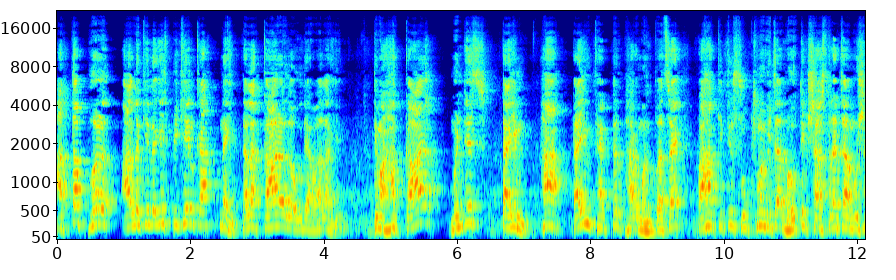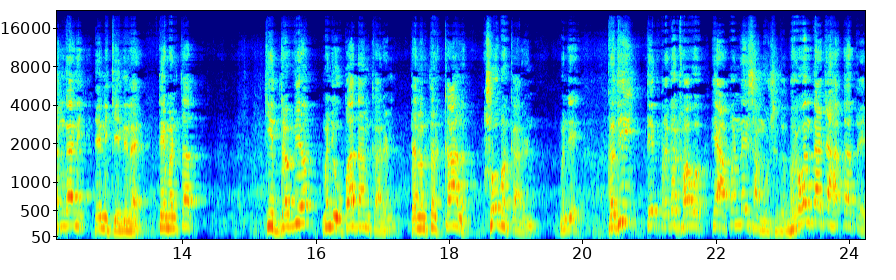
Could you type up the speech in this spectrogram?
आत्ता फळ आलं की लगेच पिकेल का? नाही त्याला काळ जाऊ द्यावा लागेल. तेव्हा हा काळ म्हणजेच टाइम. हा टाइम फॅक्टर फार महत्त्वाचा आहे. पहा किती सूक्ष्म विचार भौतिक शास्त्राच्या अनुषंगाने यांनी केलेला आहे. ते म्हणतात की द्रव्य म्हणजे उपादान कारण त्यानंतर काल क्षोभ कारण. म्हणजे कधी ते प्रगट व्हावं हे आपण नाही सांगू शकत. भगवंताच्या हातात आहे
